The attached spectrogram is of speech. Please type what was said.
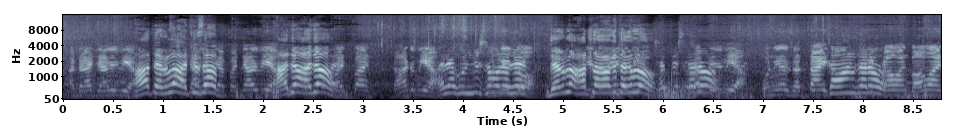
हाँ देख लो हाजी साहब। पचास रुपया आ जाओ आ जाओ। देख लो हाथ लगा के देख लो। छब्बीस करो। उन्नीस सौ सत्ताईस इक्यावन करो। बावन।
